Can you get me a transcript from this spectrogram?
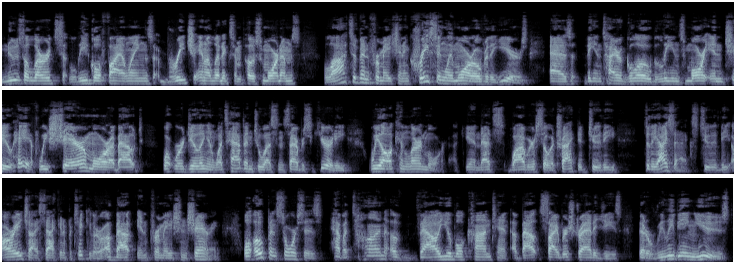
news alerts, legal filings, breach analytics, and postmortems. Lots of information, increasingly more over the years, as the entire globe leans more into hey, if we share more about what we're doing and what's happened to us in cybersecurity, we all can learn more. Again, that's why we're so attracted to the to the ISACs, to the RHISAC in particular, about information sharing. Well, open sources have a ton of valuable content about cyber strategies that are really being used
